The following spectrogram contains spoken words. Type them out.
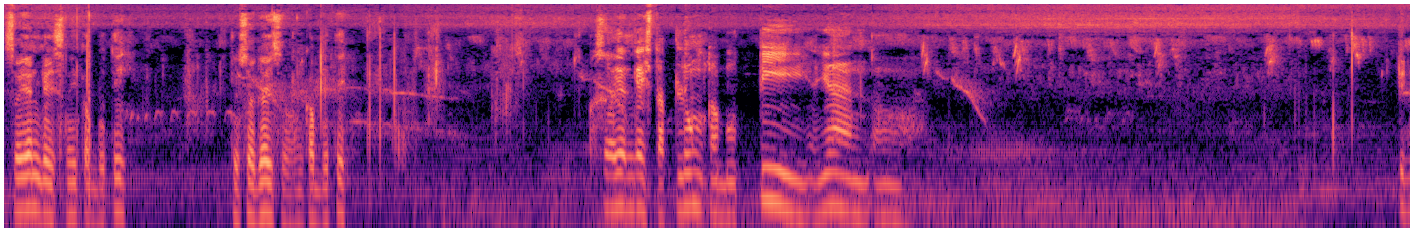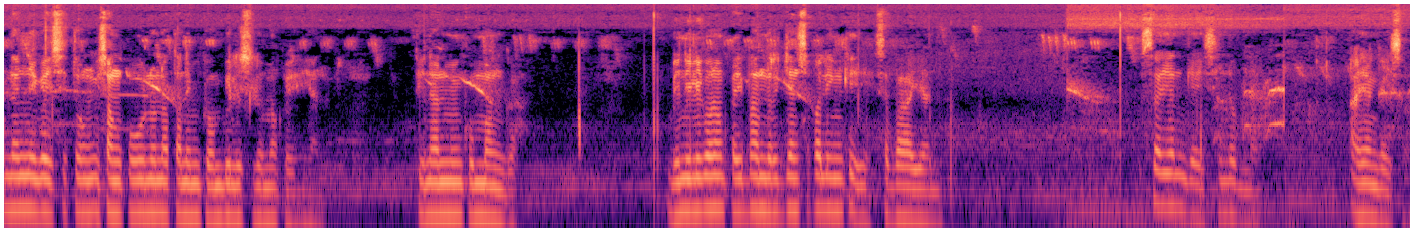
So ayan guys, may kabuti. Ito siya guys, oh, ang kabuti. So ayan guys, tatlong kabuti. Ayan, oh. Tignan niyo guys itong isang puno na tanim ko, ang bilis lumaki. Ayan. Tingnan mo yung kumangga. Binili ko ng 500 dyan sa palengke eh, sa bayan. So ayan guys, hinog na. Ayan guys, oh.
